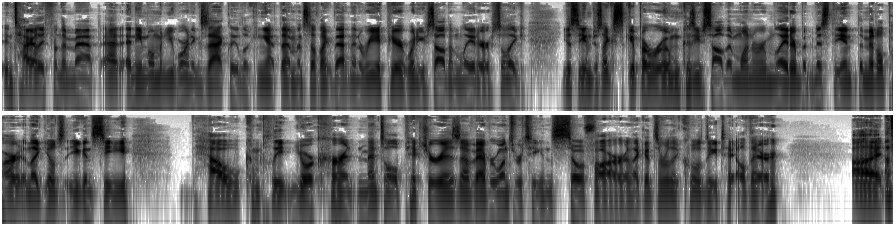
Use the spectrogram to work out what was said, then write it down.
entirely from the map at any moment you weren't exactly looking at them and stuff like that and then reappear when you saw them later. So like you'll see them just like skip a room because you saw them one room later but missed the the middle part and like you'll you can see how complete your current mental picture is of everyone's routines so far. Like it's a really cool detail there uh I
